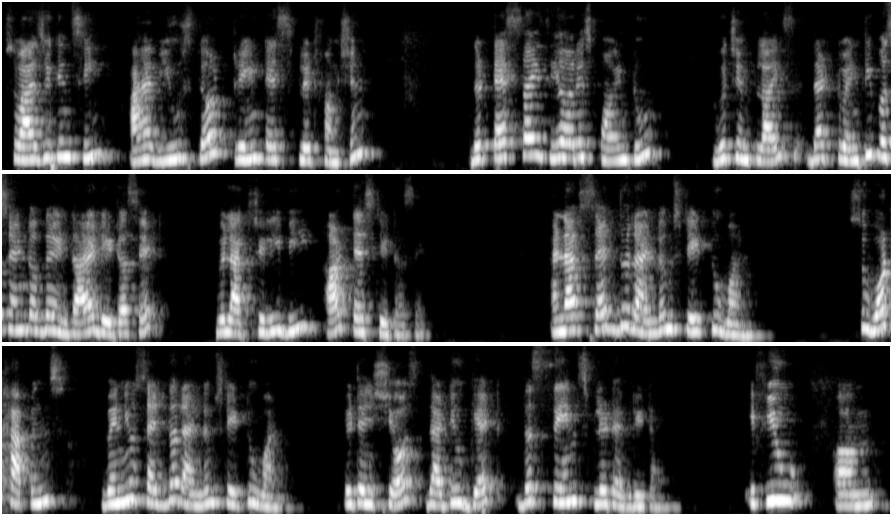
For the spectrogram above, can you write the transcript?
So as you can see, I have used the train test split function. The test size here is 0.2, which implies that 20% of the entire data set will actually be our test data set. And I've set the random state to one. So what happens when you set the random state to 1, it ensures that you get the same split every time. If you um,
